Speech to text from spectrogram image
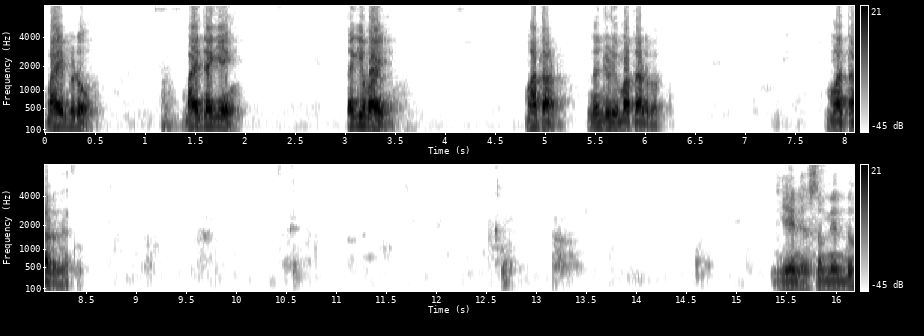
ಬಾಯ್ ಬಿಡು. ಬಾಯ್ ತೆಗಿ. ತೆಗಿ ಬಾಯ್. ಮಾತಾಡು. ನನ್ನ ಜೋಡಿ ಮಾತಾಡ್ಬೇಕು. ಮಾತಾಡಬೇಕು. ಏನ್ ಹೆಸರು ನಿಂದು?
